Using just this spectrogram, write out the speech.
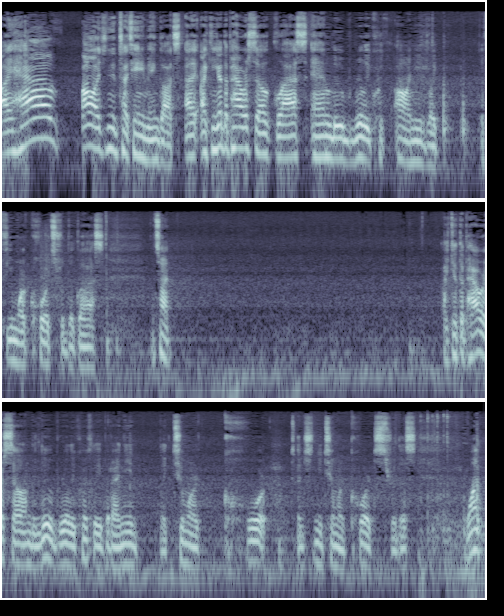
I have. Oh, I just need titanium ingots. I, I can get the power cell, glass, and lube really quick. Oh, I need like a few more quartz for the glass. That's fine. I get the power cell and the lube really quickly, but I need like two more quartz. I just need two more quartz for this. One.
